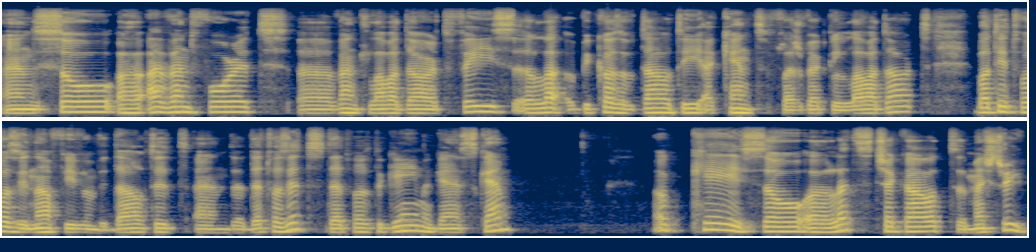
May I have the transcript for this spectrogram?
And so uh, I went for it, uh, went Lava Dart face, uh, because of Dauthi I can't flashback Lava Dart, but it was enough even without it, and that was it, that was the game against Scam. Okay, so uh, let's check out match 3.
